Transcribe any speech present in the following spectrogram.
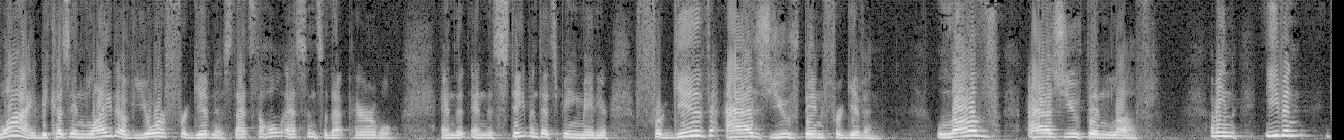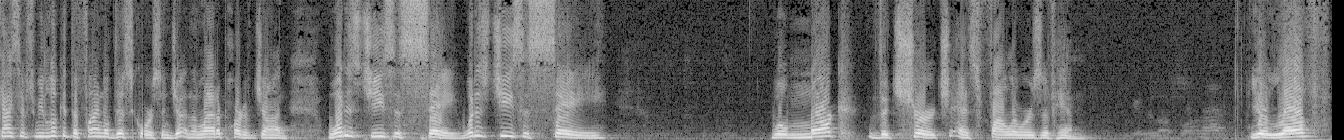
why? Because in light of your forgiveness, that's the whole essence of that parable. And the, and the statement that's being made here forgive as you've been forgiven, love as you've been loved. I mean, even, guys, if we look at the final discourse in, in the latter part of John, what does Jesus say? What does Jesus say will mark the church as followers of Him? Your love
